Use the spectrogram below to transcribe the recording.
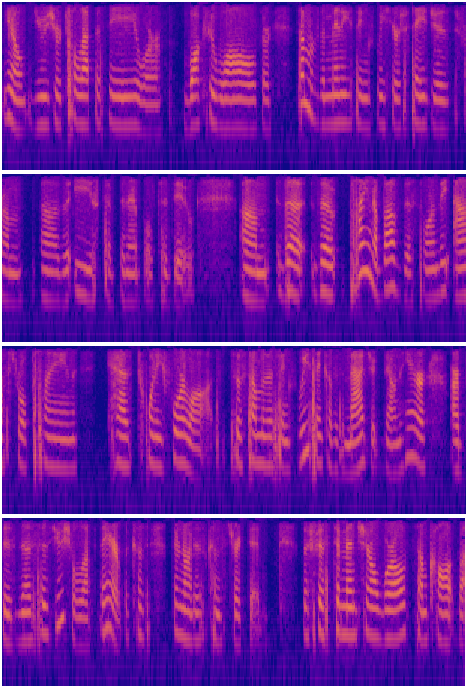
you know, use your telepathy or walk through walls or some of the many things we hear sages from uh, the East have been able to do. Um, the the plane above this one, the astral plane, has 24 laws. So some of the things we think of as magic down here are business as usual up there because they're not as constricted. The fifth dimensional world, some call it the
